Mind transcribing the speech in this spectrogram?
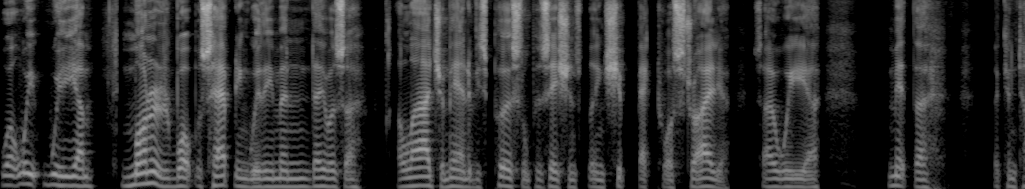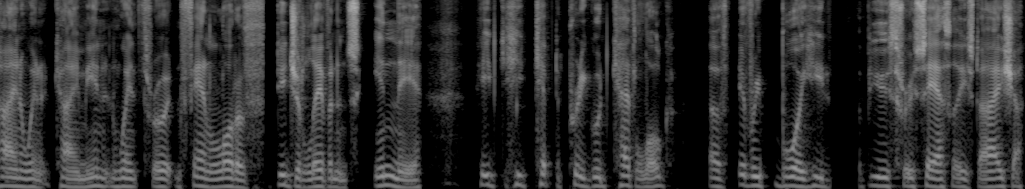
Well, we, we um, monitored what was happening with him, and there was a, a large amount of his personal possessions being shipped back to Australia. So we uh, met the the container when it came in and went through it and found a lot of digital evidence in there. He he kept a pretty good catalogue of every boy he'd abused through Southeast Asia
